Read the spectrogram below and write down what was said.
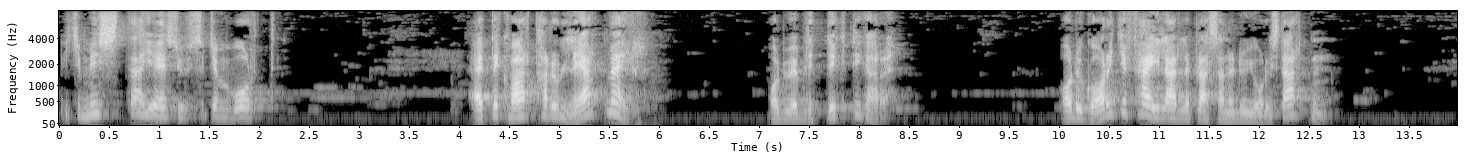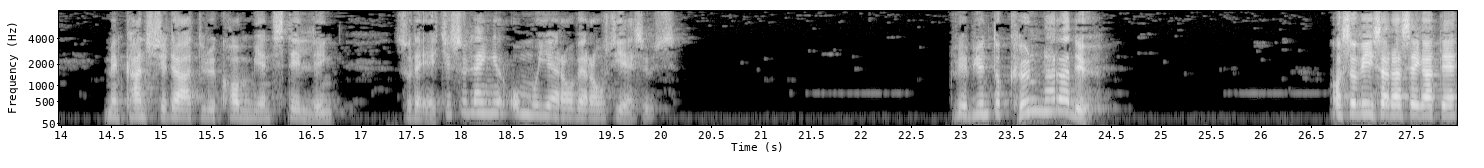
Ikke mista Jesus som kommer bort. Etter hvert har du lært mer, og du er blitt dyktigere. Og du går ikke feil alle plassene du gjorde i starten. Men kanskje da at du kommet i en stilling så det er ikke så lenger om å gjøre å være hos Jesus. Du er begynt å kunne det, du. Og så viser det seg at det,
